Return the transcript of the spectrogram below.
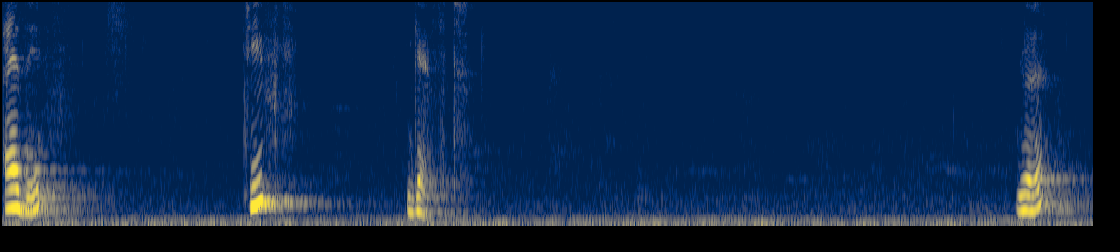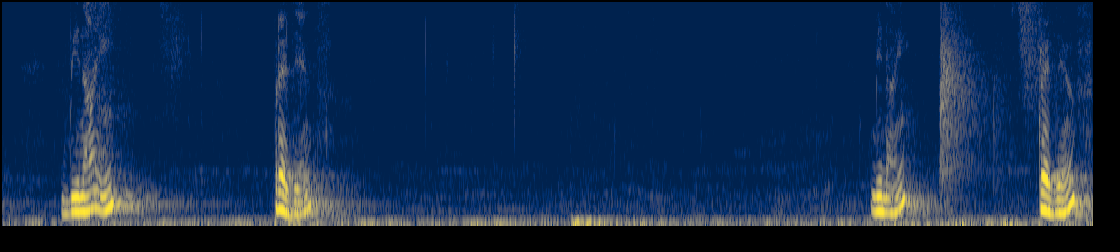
as a chief guest. Your benign presence benign presence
